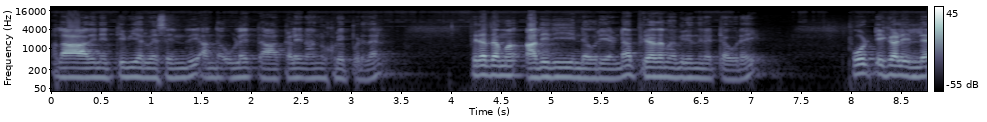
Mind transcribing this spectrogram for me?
அதாவது நெற்றி வியர்வை சென்று அந்த உழைத்த ஆக்களை நாங்கள் குறிப்பிடுதல் பிரதம அதிதி என்ற உரை என்றால் பிரதம விருந்தினற்ற உரை போட்டிகளில்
